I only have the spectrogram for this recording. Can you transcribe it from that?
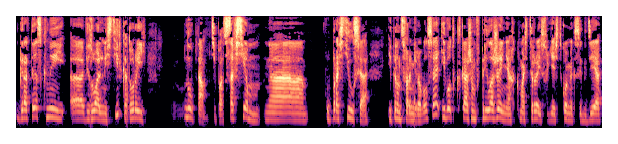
гротескный э, визуальный стиль, который, ну, там, типа, совсем э, упростился и трансформировался. И вот, скажем, в приложениях к Мастер Рейсу есть комиксы, где,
